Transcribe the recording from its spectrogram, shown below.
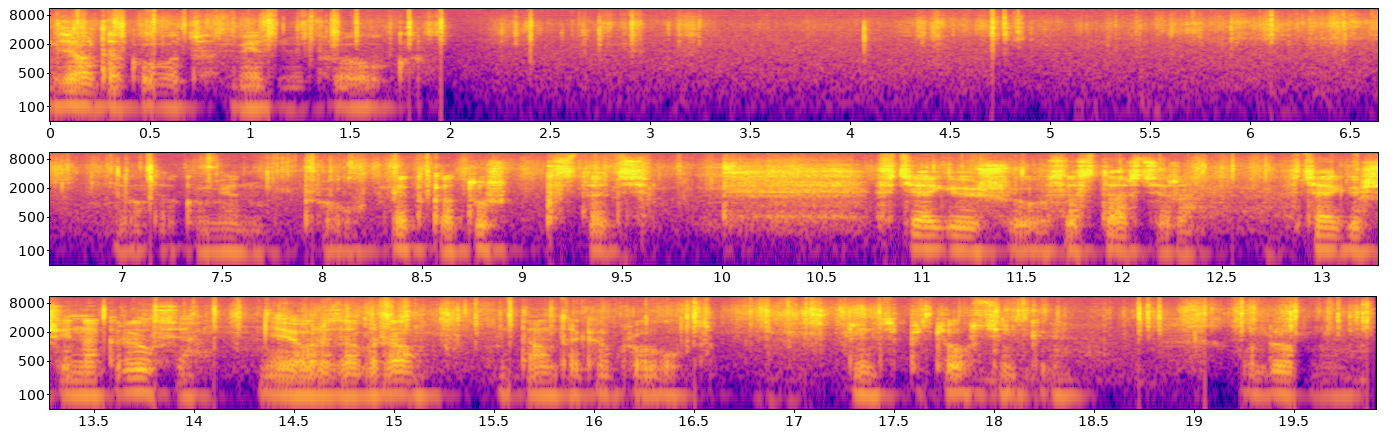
Взял такую вот медную проволоку. Взял такую медную проволоку. Это катушка, кстати, втягивающего со стартера. Втягивающий накрылся. Я его разобрал. Там такая проволока принципе, толстенькая, удобная.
